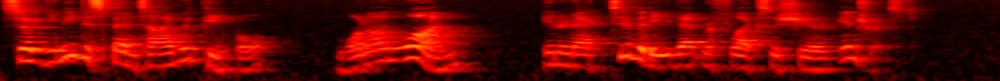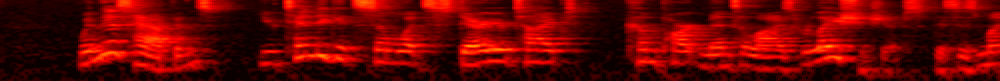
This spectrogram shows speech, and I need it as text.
So you need to spend time with people, one on one, in an activity that reflects a shared interest. When this happens, you tend to get somewhat stereotyped, compartmentalized relationships. This is my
